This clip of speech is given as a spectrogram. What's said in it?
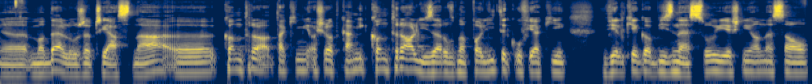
e, modelu, rzecz jasna, e, kontro, takimi ośrodkami kontroli zarówno polityków, jak i wielkiego biznesu. Jeśli one są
